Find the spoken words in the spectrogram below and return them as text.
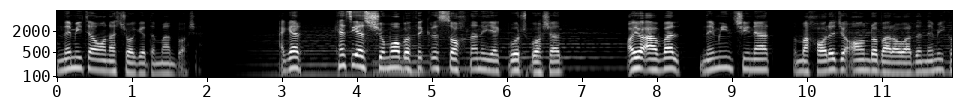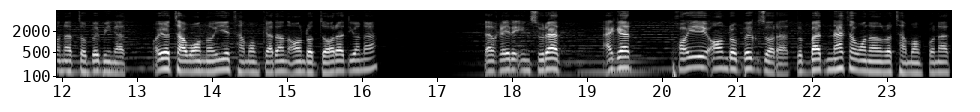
نمی‌تواند شاگرد من باشد اگر کسی از شما به فکر ساختن یک برج باشد آیا اول نمی چیند و مخارج آن را برآورده نمی کند تا ببیند آیا توانایی تمام کردن آن را دارد یا نه؟ در غیر این صورت اگر پایه آن را بگذارد و بعد نتواند آن را تمام کند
